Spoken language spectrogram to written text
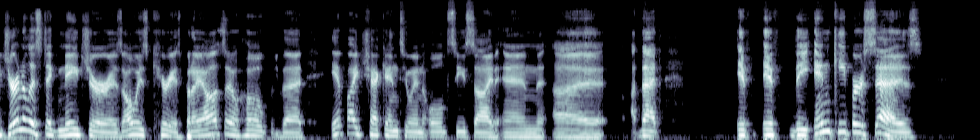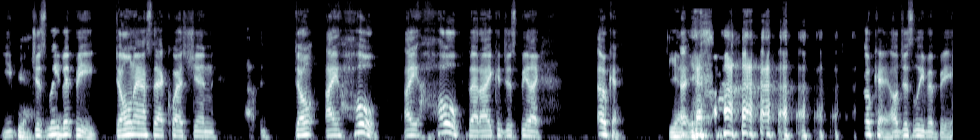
journalistic nature is always curious, but I also hope that if I check into an old seaside and uh, that if if the innkeeper says you yeah. just leave it be, don't ask that question. Don't. I hope I hope that I could just be like, okay. Yeah, yeah. okay, I'll just leave it be.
